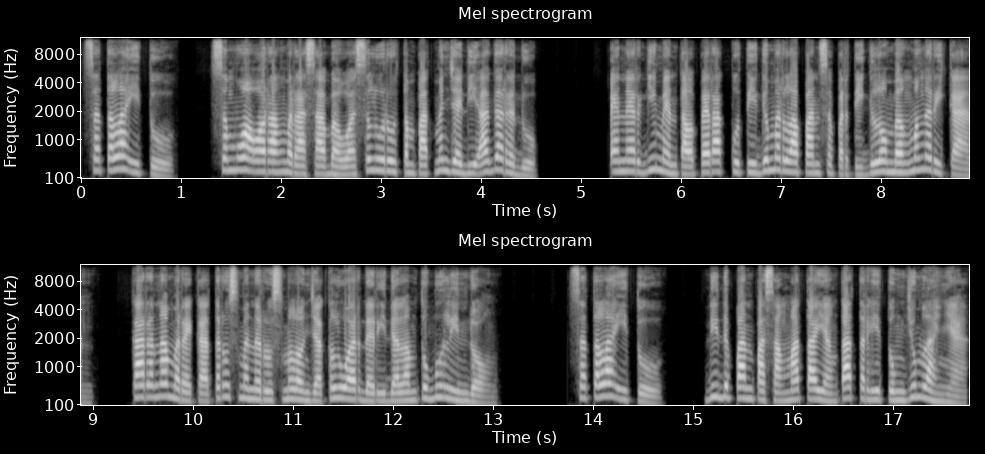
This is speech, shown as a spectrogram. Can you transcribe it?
Setelah itu, semua orang merasa bahwa seluruh tempat menjadi agak redup. Energi mental perak putih gemerlapan seperti gelombang mengerikan, karena mereka terus-menerus melonjak keluar dari dalam tubuh Lindong. Setelah itu, di depan pasang mata yang tak terhitung jumlahnya,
